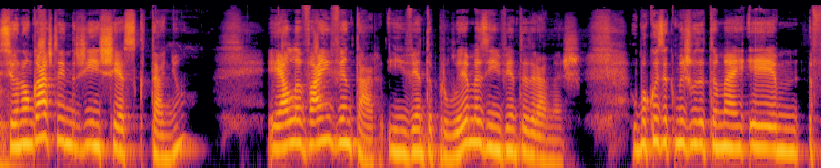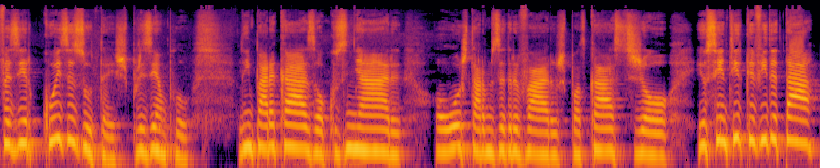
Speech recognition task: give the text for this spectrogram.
Se- eu não gasto a energia em excesso que tenho, ela vai inventar. E inventa problemas e inventa dramas. Uma coisa que me ajuda também é hum, fazer coisas úteis. Por exemplo, limpar a casa ou cozinhar. Ou hoje estarmos a gravar os podcasts, ou eu sentir que a vida está.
